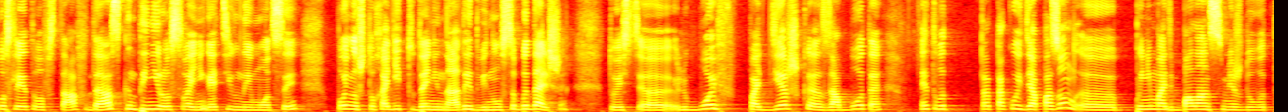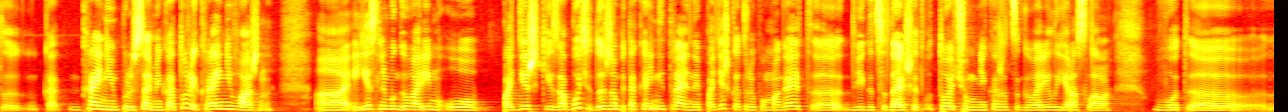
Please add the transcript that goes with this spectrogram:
после этого встав, да, сконтейнировав свои негативные эмоции, понял, что ходить туда не надо и двинулся бы дальше. То есть э, любовь, поддержка, забота — это вот такой диапазон, э, понимать баланс между вот крайними полюсами, которые крайне важно. А, если мы говорим о поддержке и заботе должна быть такая нейтральная поддержка, которая помогает э, двигаться дальше. Это вот то, о чем, мне кажется, говорила Ярослава. Вот. Э,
